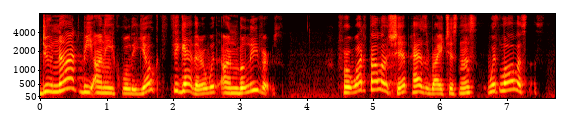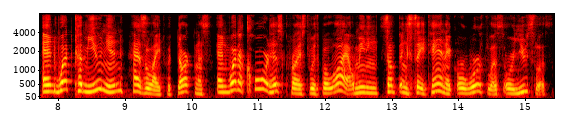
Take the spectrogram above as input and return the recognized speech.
do not be unequally yoked together with unbelievers. For what fellowship has righteousness with lawlessness? And what communion has light with darkness? And what accord has Christ with Belial, meaning something satanic or worthless or useless?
